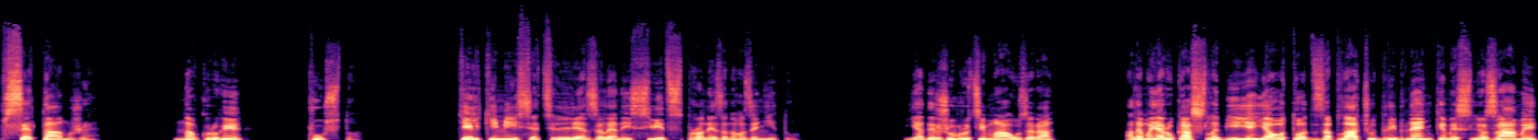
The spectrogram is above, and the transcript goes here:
все там же. Навкруги пусто. Тільки місяць лє зелений світ з пронизаного зеніту. Я держу в руці Маузера, але моя рука слабіє, я отот заплачу дрібненькими сльозами,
